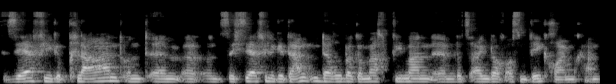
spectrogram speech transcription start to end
sehr viel geplant und, ähm, äh, und sich sehr viele Gedanken darüber gemacht, wie man ähm, Lutz Eigendorf aus dem Weg räumen kann.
